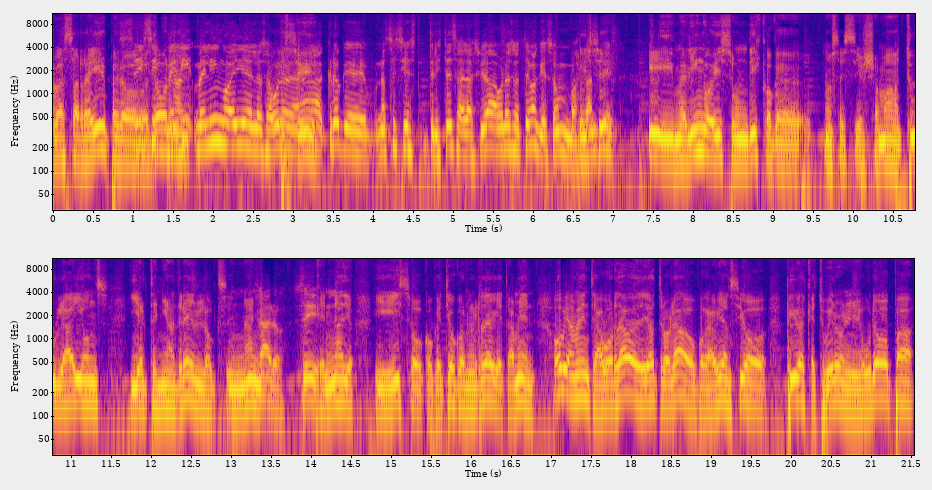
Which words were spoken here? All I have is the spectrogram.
vas a reír, pero sí, sí, Donald- ahí en Los Abuelos de la Sí. Nada, creo que, no sé si es Tristeza de la Ciudad, uno de esos temas que son bastante... sí, Y Melingo hizo un disco que no sé si se llamaba Two Lions y él tenía dreadlocks en un año. Claro, sí. Que nadie. Y hizo, coqueteó con el reggae también. Obviamente abordaba de otro lado, porque habían sido pibes que estuvieron en Europa,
